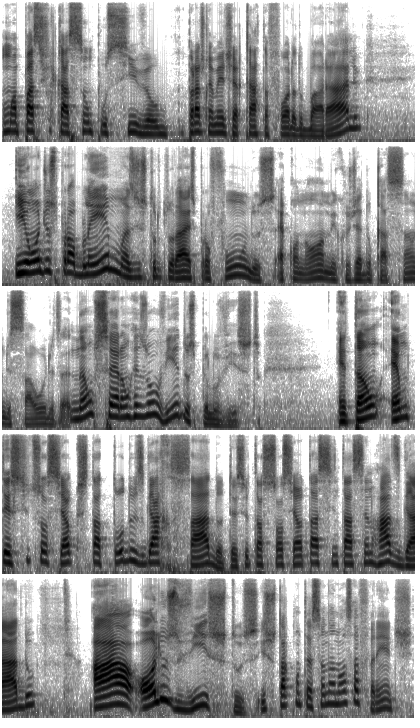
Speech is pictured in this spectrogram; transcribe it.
uma pacificação possível praticamente é carta fora do baralho, e onde os problemas estruturais profundos, econômicos, de educação, de saúde, não serão resolvidos pelo visto. Então, é um tecido social que está todo esgarçado, o tecido social está assim, tá sendo rasgado a olhos vistos. Isso está acontecendo na nossa frente.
